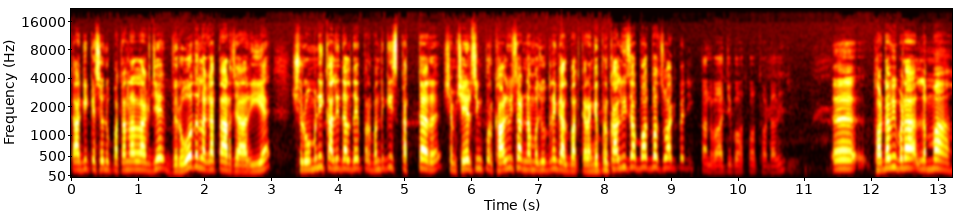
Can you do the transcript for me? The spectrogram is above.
ਤਾਂ ਕਿ ਕਿਸੇ ਨੂੰ ਪਤਾ ਨਾ ਲੱਗ ਜੇ ਵਿਰੋਧ ਲਗਾਤਾਰ ਜਾਰੀ ਹੈ। ਸ਼੍ਰੋਮਣੀ ਅਕਾਲੀ ਦਲ ਦੇ ਪ੍ਰਬੰਧਕੀ ਸਕੱਤਰ ਸ਼ਮਸ਼ੇਰ ਸਿੰਘ ਪੁਰਖਾਲਵੀ ਸਾਡੇ ਨਾਲ ਮੌਜੂਦ ਨੇ ਗੱਲਬਾਤ ਕਰਾਂਗੇ। ਪੁਰਖਾਲਵੀ ਸਾਹਿਬ ਬਹੁਤ ਬਹੁਤ ਸਵਾਗਤ ਹੈ ਜੀ। ਧੰਨਵਾਦ ਜੀ ਬਹੁਤ ਬਹੁਤ ਤੁਹਾਡਾ ਵੀ। ਤੁਹਾਡਾ ਵੀ ਬੜਾ ਲੰਮਾ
